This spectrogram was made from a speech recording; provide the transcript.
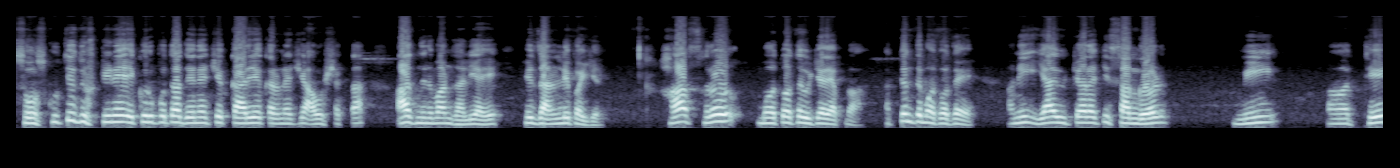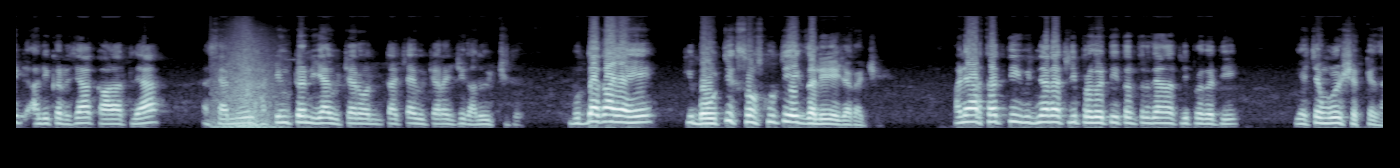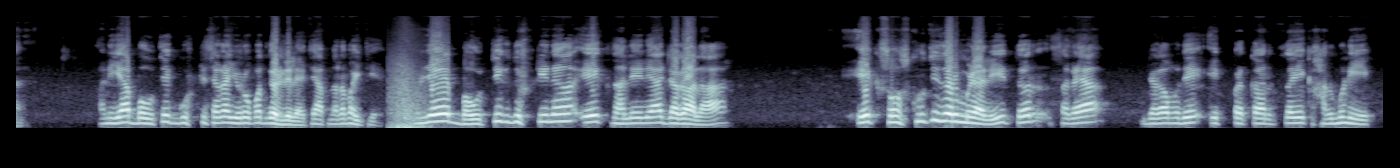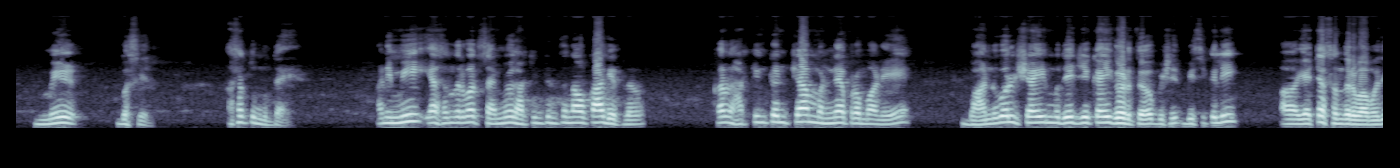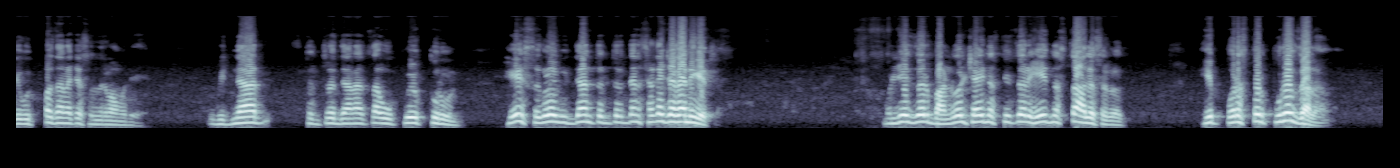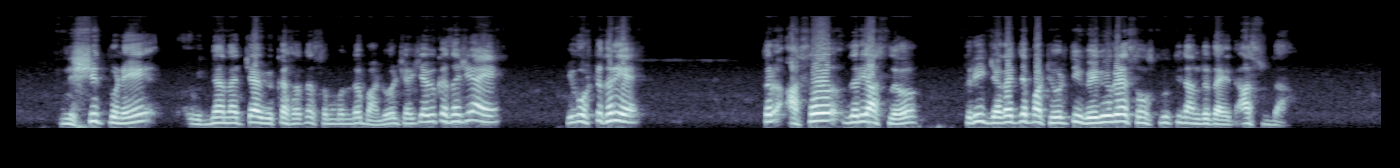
संस्कृती दृष्टीने एकरूपता देण्याचे कार्य करण्याची आवश्यकता आज निर्माण झाली आहे हे जाणले पाहिजे. हा सरळ महत्त्वाचा विचार आहे आपला अत्यंत महत्त्वाचा आहे. आणि या विचाराची सांगड मी थेट अलीकडच्या काळातल्या सॅम्युअल हटिंग्टन या विचारवंताच्या विचारांची घालू इच्छितो. मुद्दा काय आहे की भौतिक संस्कृती एक झालेली आहे जगाची. आणि अर्थात ती विज्ञानातली प्रगती तंत्रज्ञानातली प्रगती याच्यामुळे शक्य झाली. आणि या बहुतेक गोष्टी सगळ्या युरोपात घडलेल्या आहेत ते आपल्याला माहिती आहे. म्हणजे भौतिक दृष्टीनं एक झालेल्या जगाला एक संस्कृती जर मिळाली तर सगळ्या जगामध्ये एक प्रकारचं एक हार्मोनी एक मेळ बसेल. असा तो मुद्दा आहे. आणि मी या संदर्भात सॅम्युअल हटिंग्टनचं नाव का घेतलं? कारण हटिंग्टनच्या म्हणण्याप्रमाणे भांडवलशाहीमध्ये जे काही घडतं बेशि बेसिकली याच्या संदर्भामध्ये उत्पादनाच्या संदर्भामध्ये विज्ञान तंत्रज्ञानाचा उपयोग करून हे सगळं विज्ञान तंत्रज्ञान सगळ्या जगाने घेतलं. म्हणजे जर भांडवलशाही नसती तर हे नसतं आलं सगळं. हे परस्पर पूरक झालं. निश्चितपणे विज्ञानाच्या विकासाचा संबंध भांडवलशाहीच्या विकासाशी आहे. ही गोष्ट खरी आहे. तर असं जरी असलं तरी जगाच्या पाठीवरती वेगवेगळ्या संस्कृती नांदत आहेत आज सुद्धा.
